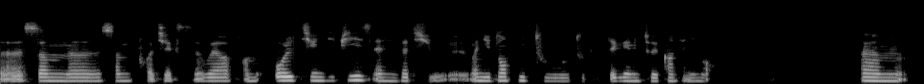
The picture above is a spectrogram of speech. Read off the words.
uh, some uh, some projects were from all TYNDPs and that you when you don't need to to take them into account anymore. Um,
